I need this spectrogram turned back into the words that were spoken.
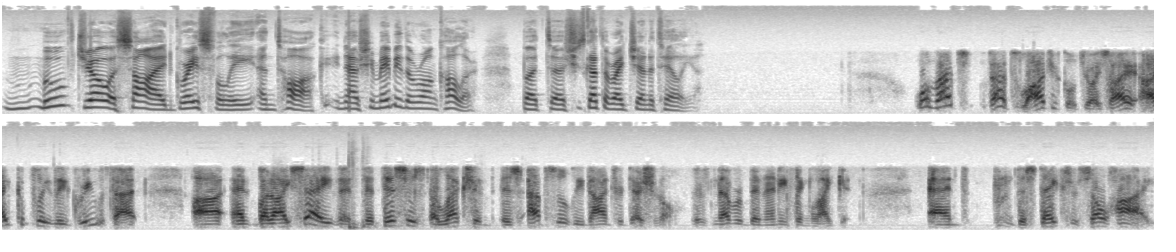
move Joe aside gracefully and talk. Now, she may be the wrong color, but uh, she's got the right genitalia. Well, that's that's logical, Joyce. I, I completely agree with that. Uh, and but I say that, that this is election is absolutely non-traditional. There's never been anything like it, and the stakes are so high,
